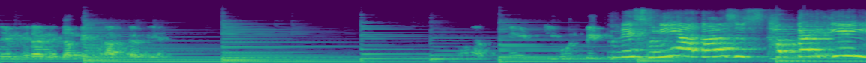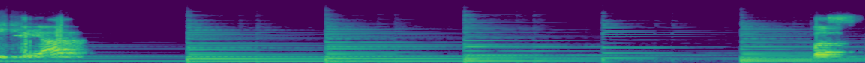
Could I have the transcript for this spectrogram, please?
ने मेरा रिदम भी खराब कर दिया। अपनी ट्यून भी तूने सुनी आवाज़ उस थप्पड़ की? यार बस।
